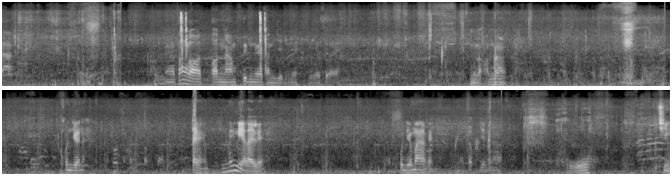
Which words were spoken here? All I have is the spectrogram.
ตาเอ่อต้องรอตอนน้ำขึ้นด้วยตอนเย็นเลยถึงจะสวยร้อนมาก คนเยอะนะ แต่ไม่มีอะไรเลย คนเยอะมากเลยเนี่ยตกเย็นนะครับโหจริง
